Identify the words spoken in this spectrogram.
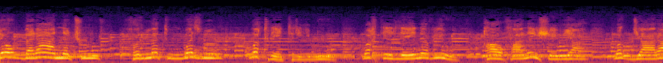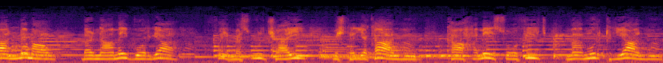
لەو بەران نەچوو حرمەت و وەزن و وەقرێتری بوو وەختی لێنەڕی و قاوخانەی شێویە وەک جاران نەما و بەرنامەی گۆریا خۆی مەسئول چایی مشتریەکان بوو کا هەمەی سۆفیج مامور قیان بوو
